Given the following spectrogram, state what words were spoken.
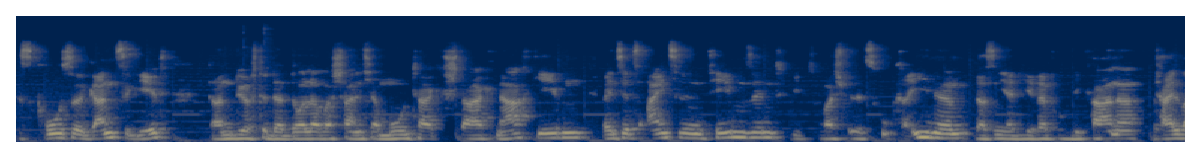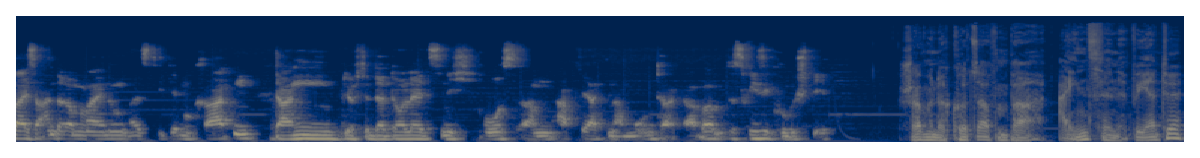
das große Ganze geht, dann dürfte der Dollar wahrscheinlich am Montag stark nachgeben. Wenn es jetzt einzelne Themen sind, wie zum Beispiel jetzt Ukraine, da sind ja die Republikaner teilweise anderer Meinung als die Demokraten, dann dürfte der Dollar jetzt nicht groß ähm, abwerten am Montag. Aber das Risiko besteht. Schauen wir noch kurz auf ein paar einzelne Werte.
